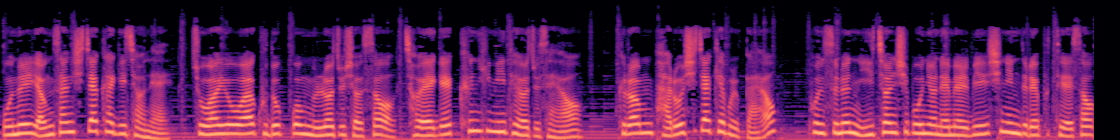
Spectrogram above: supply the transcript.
오늘 영상 시작하기 전에 좋아요와 구독 꼭 눌러주셔서 저에게 큰 힘이 되어주세요. 그럼 바로 시작해볼까요? 폰스는 2015년 MLB 신인 드래프트에서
